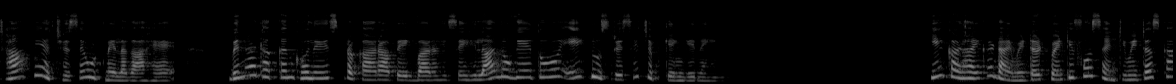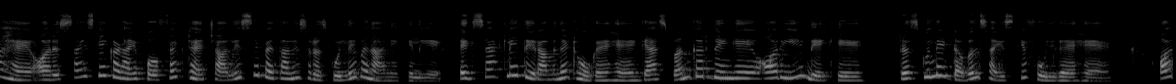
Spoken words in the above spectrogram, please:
झाग भी अच्छे से उठने लगा है। बिना ढक्कन खोले इस प्रकार आप एक बार इसे हिला लोगे तो एक दूसरे से चिपकेंगे नहीं। ये कढ़ाई का डायमीटर 24 सेंटीमीटर का है और इस साइज़ की कढ़ाई परफेक्ट है 40 से 45 रसगुल्ले बनाने के लिए। एग्जैक्टली exactly 13 मिनट हो गए हैं, गैस बंद कर देंगे और ये देखिए रसगुल्ले डबल साइज़ के फूल गए हैं। और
